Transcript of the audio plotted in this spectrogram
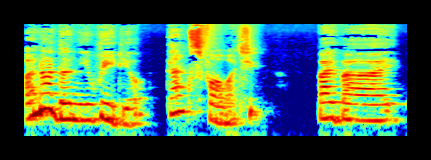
another new video. Thanks for watching. Bye bye.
